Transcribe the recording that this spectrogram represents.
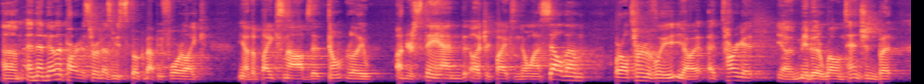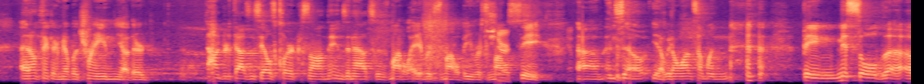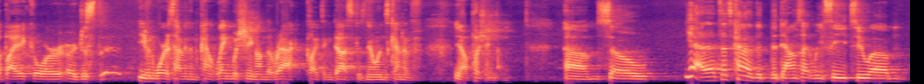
Um, and then the other part is sort of as we spoke about before, like you know the bike snobs that don't really understand electric bikes and don't want to sell them, or alternatively, you know, at, at Target, you know, maybe they're well intentioned, but I don't think they're gonna be able to train, you know, their hundred thousand sales clerks on the ins and outs of Model A versus Model B versus Model C. Um, and so, you know, we don't want someone being missold a, a bike or, or just even worse, having them kind of languishing on the rack collecting dust because no one's kind of, you know, pushing them. Um, so, yeah, that's, that's kind of the, the downside we see to um,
